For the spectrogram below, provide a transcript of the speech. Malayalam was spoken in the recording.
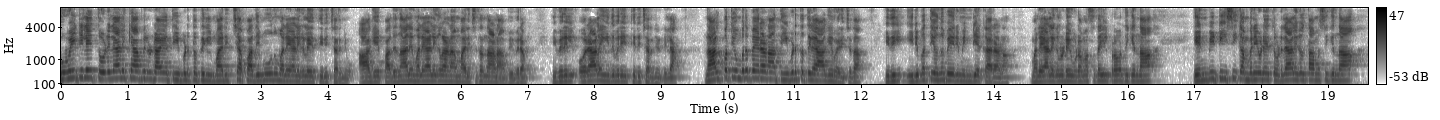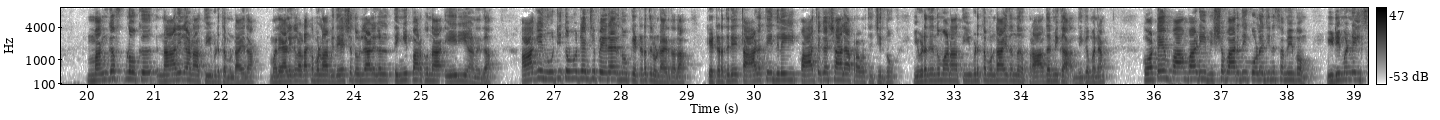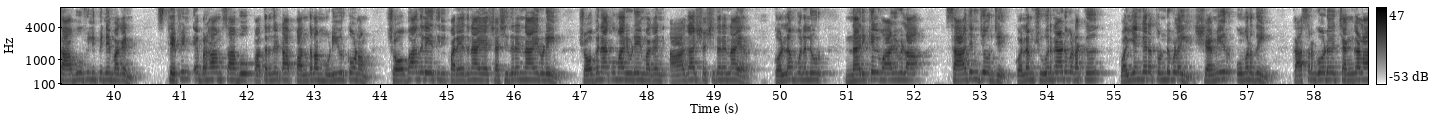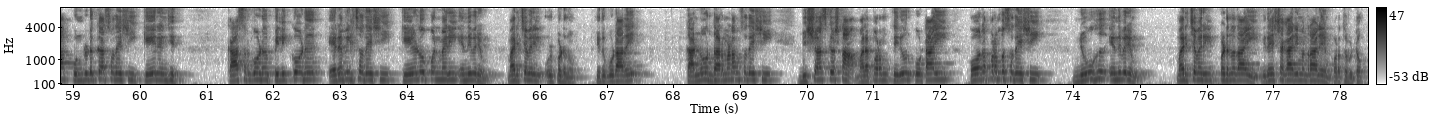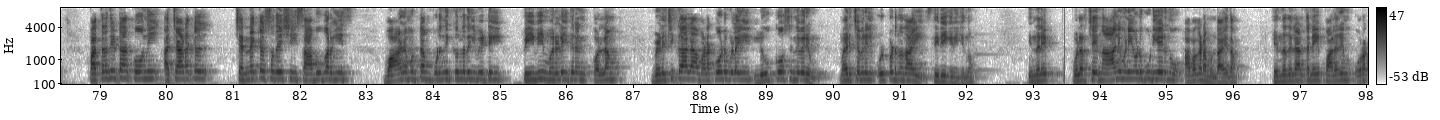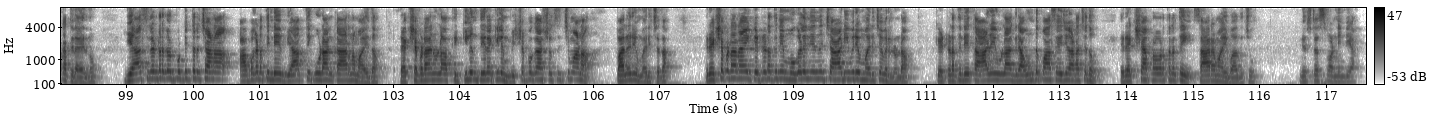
കുവൈറ്റിലെ തൊഴിലാളി ക്യാമ്പിലുണ്ടായ തീപിടുത്തത്തിൽ മരിച്ച പതിമൂന്ന് മലയാളികളെ തിരിച്ചറിഞ്ഞു. ആകെ പതിനാല് മലയാളികളാണ് മരിച്ചതെന്നാണ് വിവരം. ഇവരിൽ ഒരാളെ ഇതുവരെ തിരിച്ചറിഞ്ഞിട്ടില്ല. നാൽപ്പത്തി ഒമ്പത് പേരാണ് തീപിടുത്തത്തിൽ ആകെ മരിച്ചത്. ഇതിൽ ഇരുപത്തിയൊന്ന് പേരും ഇന്ത്യക്കാരാണ്. മലയാളികളുടെ ഉടമസ്ഥതയിൽ പ്രവർത്തിക്കുന്ന എൻ ബി ടി സി കമ്പനിയുടെ തൊഴിലാളികൾ താമസിക്കുന്ന മംഗഫ് ബ്ലോക്ക് നാലിലാണ് തീപിടുത്തമുണ്ടായത്. മലയാളികളടക്കമുള്ള വിദേശ തൊഴിലാളികൾ തിങ്ങിപ്പാർക്കുന്ന ഏരിയയാണിത്. ആകെ നൂറ്റി തൊണ്ണൂറ്റിയഞ്ച് പേരായിരുന്നു കെട്ടിടത്തിലുണ്ടായിരുന്നത്. കെട്ടിടത്തിന്റെ താഴത്തെ നിലയിൽ പാചകശാല പ്രവർത്തിച്ചിരുന്നു. ഇവിടെ നിന്നുമാണ് തീപിടുത്തമുണ്ടായതെന്ന് പ്രാഥമിക നിഗമനം. കോട്ടയം പാമ്പാടി വിശ്വഭാരതി കോളേജിന് സമീപം ഇടിമണ്ണിൽ സാബു ഫിലിപ്പിന്റെ മകൻ സ്റ്റെഫിൻ എബ്രഹാം സാബു പത്തനംതിട്ട പന്തളം മുടിയൂർക്കോണം ശോഭാ നിലയത്തിൽ പരേതനായ ശശിധരൻ നായരുടെയും ശോഭനാകുമാരിയുടെയും മകൻ ആകാശ് ശശിധരൻ നായർ കൊല്ലം പുനലൂർ നരിക്കൽ വാഴവിള സാജൻ ജോർജ് കൊല്ലം ശൂരനാട് വടക്ക് വയ്യങ്കര തൊണ്ടുവിളയിൽ ഷമീർ ഉമർദീൻ കാസർഗോഡ് ചങ്കള കുണ്ടുടുക്ക സ്വദേശി കെ രഞ്ജിത്ത് കാസർഗോഡ് പിലിക്കോട് എരവിൽ സ്വദേശി കേളു പൊന്മരി എന്നിവരും മരിച്ചവരിൽ ഉൾപ്പെടുന്നു. ഇതുകൂടാതെ കണ്ണൂർ ധർമ്മടം സ്വദേശി വിശ്വാസ് കൃഷ്ണ മലപ്പുറം തിരൂർ കൂട്ടായി കോതപ്പറമ്പ് സ്വദേശി നൂഹ് എന്നിവരും മരിച്ചവരിൽ പെടുന്നതായി വിദേശകാര്യ മന്ത്രാലയം പുറത്തുവിട്ടു. പത്തനംതിട്ട കോന്നി അച്ചാടക്കൽ ചെന്നൈക്കൽ സ്വദേശി സാബു വർഗീസ് വാഴമുട്ടം പുളിനിക്കുന്നതിൽ വീട്ടിൽ പി വി മുരളീധരൻ കൊല്ലം വെളിച്ചിക്കാല വടക്കോട് വിളയിൽ ലൂക്കോസ് എന്നിവരും മരിച്ചവരിൽ ഉൾപ്പെടുന്നതായി സ്ഥിരീകരിക്കുന്നു. ഇന്നലെ പുലർച്ചെ നാല് മണിയോടുകൂടിയായിരുന്നു അപകടമുണ്ടായത്. എന്നതിനാൽ തന്നെ പലരും ഉറക്കത്തിലായിരുന്നു. ഗ്യാസ് സിലിണ്ടറുകൾ പൊട്ടിത്തെറിച്ചാണ് അപകടത്തിന്റെ വ്യാപ്തി കൂടാൻ കാരണമായത്. രക്ഷപ്പെടാനുള്ള തിക്കിലും തിരക്കിലും വിഷപ്പുക ശ്വസിച്ചുമാണ് പലരും മരിച്ചത്. രക്ഷപ്പെടാനായി കെട്ടിടത്തിന് മുകളിൽ നിന്ന് ചാടിയവരും മരിച്ചവരിലുണ്ട്. കെട്ടിടത്തിന്റെ താഴെയുള്ള ഗ്രൗണ്ട് പാസേജ് അടച്ചതും രക്ഷാപ്രവർത്തനത്തെ സാരമായി ബാധിച്ചു. News desk one India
